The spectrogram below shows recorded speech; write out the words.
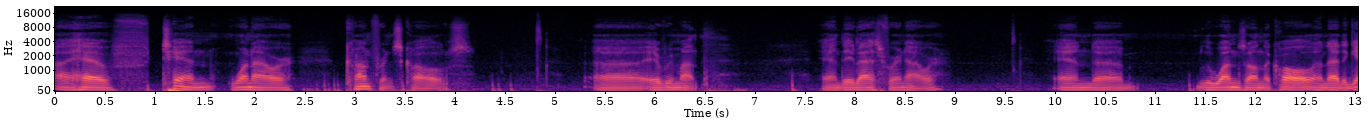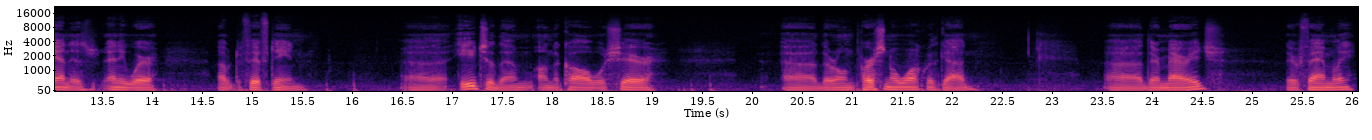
I have 10 one hour conference calls uh, every month, and they last for an hour. And um, the ones on the call, and that again is anywhere up to 15, uh, each of them on the call will share uh, their own personal walk with God, uh, their marriage, their family,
